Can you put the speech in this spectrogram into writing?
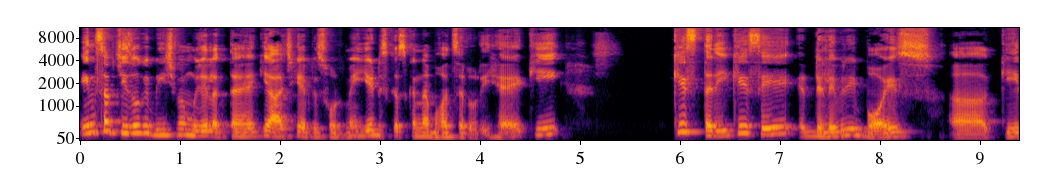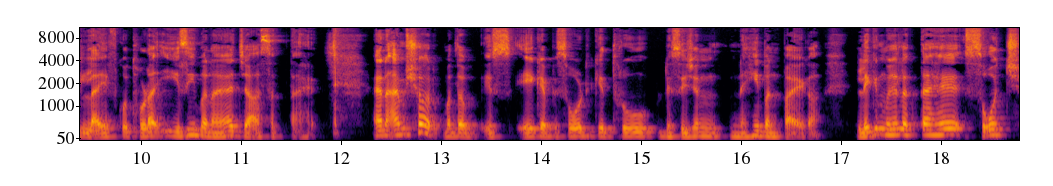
इन सब चीज़ों के बीच में मुझे लगता है कि आज के एपिसोड में ये डिस्कस करना बहुत ज़रूरी है कि किस तरीके से डिलीवरी बॉयज़ की लाइफ को थोड़ा इजी बनाया जा सकता है एंड आई एम श्योर मतलब इस एक एपिसोड के थ्रू डिसीज़न नहीं बन पाएगा। लेकिन मुझे लगता है सोच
